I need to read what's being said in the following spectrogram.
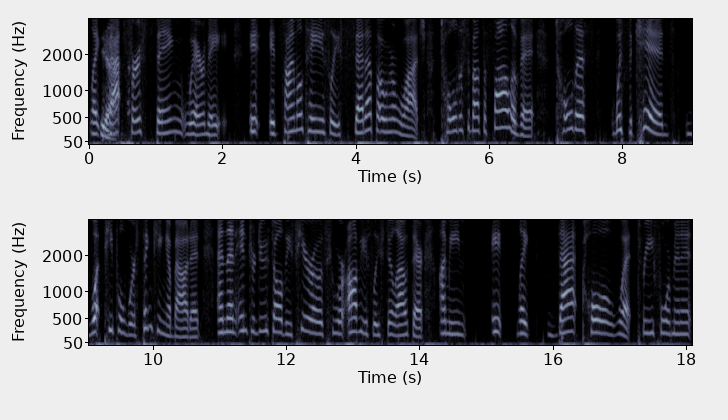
Like Yeah. that first thing where they it it simultaneously set up Overwatch, told us about the fall of it, told us with the kids what people were thinking about it, and then introduced all these heroes who were obviously still out there. I mean, it like that whole what three four minute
